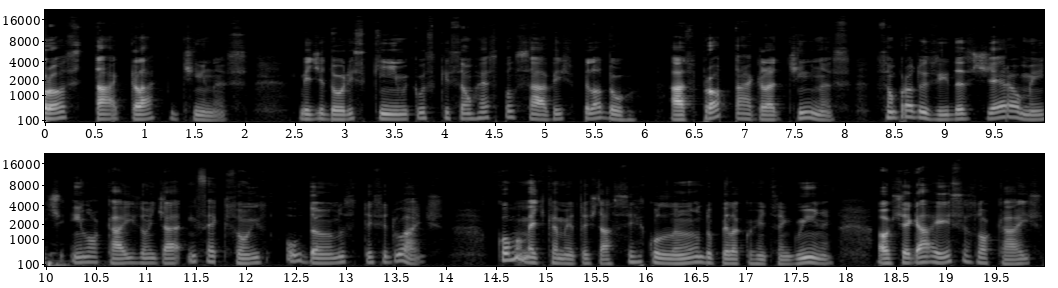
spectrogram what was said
prostaglandinas, medidores químicos que são responsáveis pela dor. As prostaglandinas são produzidas geralmente em locais onde há infecções ou danos teciduais. Como o medicamento está circulando pela corrente sanguínea, ao chegar a esses locais,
